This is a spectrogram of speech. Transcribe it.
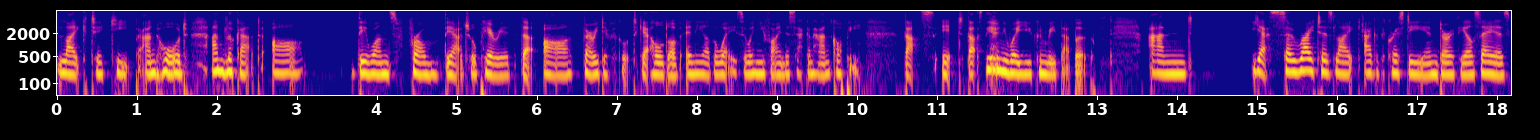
like to keep and hoard and look at are the ones from the actual period that are very difficult to get hold of any other way. So when you find a secondhand copy, that's it. That's the only way you can read that book. And yes, so writers like Agatha Christie and Dorothy L. Sayers,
